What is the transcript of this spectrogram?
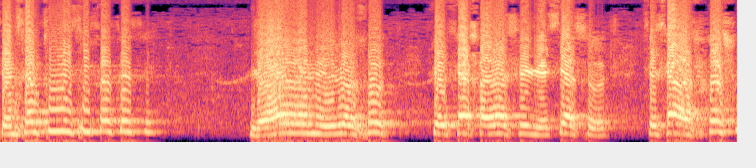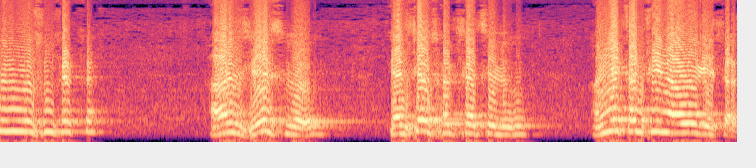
त्यांच्या तुम्ही टीका करते जवाहरलाल नेहरू असोत किंवा त्या काळाचे नेते असोत त्याच्या आसपास तुम्ही बसू शकता आज हेच लोक यांच्या पक्षाचे लोक अनेकांची नावं घेतात.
